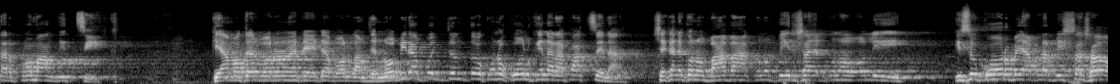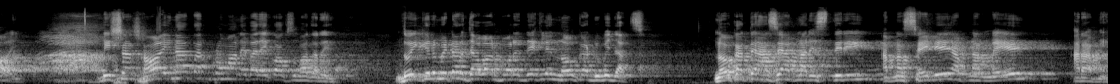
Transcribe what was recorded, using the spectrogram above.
তার প্রমাণ দিচ্ছি। কেয়ামতের বর্ণনাটা এটা বললাম যে নবীরা পর্যন্ত কোনো কোল কিনারা পাচ্ছে না। সেখানে কোনো বাবা, কোনো পীর সাহেব, কোনো অলি কিছু করবে আপনার বিশ্বাস হয়? বিশ্বাস হয় না তার প্রমাণ এবারে কক্সবাজারে। দুই কিলোমিটার যাওয়ার পরে দেখলেন নৌকা ডুবে যাচ্ছে। নৌকাতে আছে আপনার স্ত্রী, আপনার ছেলে, আপনার মেয়ে আর আমি।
